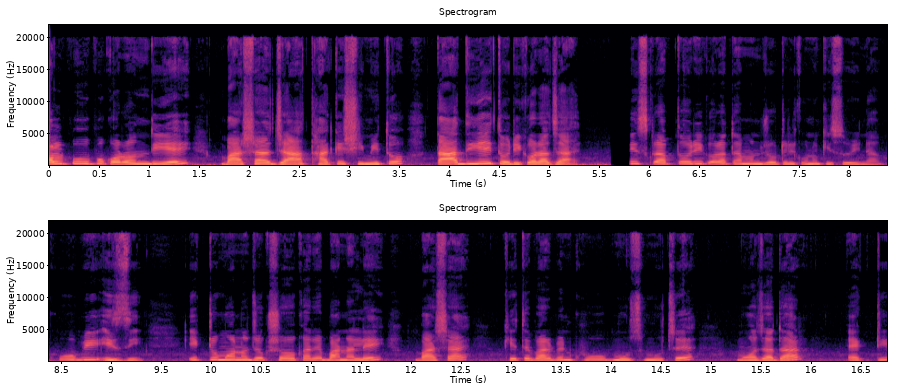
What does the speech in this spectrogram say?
অল্প উপকরণ দিয়েই বাসায় যা থাকে সীমিত, তা দিয়েই তৈরি করা যায়। স্ক্রাব তৈরি করা তেমন জটিল কোনো কিছুই না, খুবই ইজি একটু মনোযোগ সহকারে বানালেই বাসায় খেতে পারবেন খুব মুচমুচে মজাদার একটি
